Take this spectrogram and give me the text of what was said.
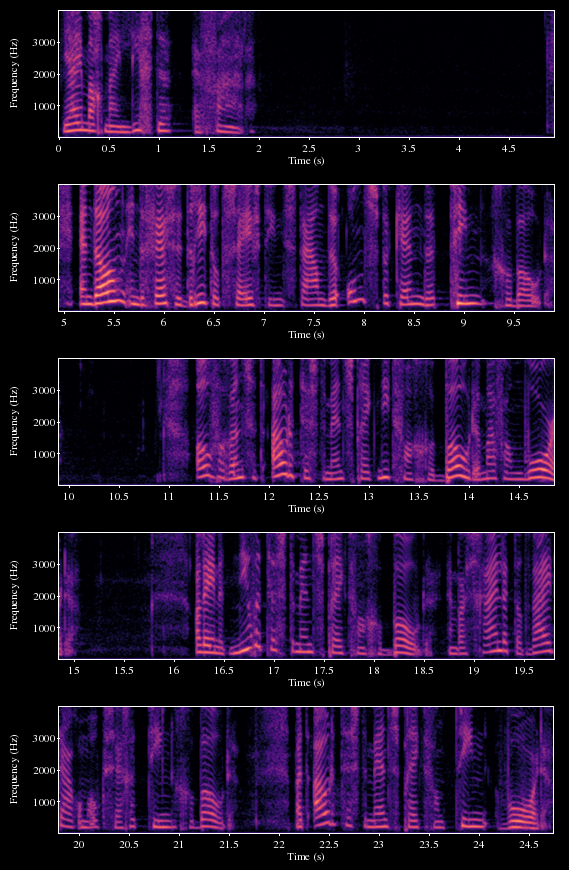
Jij mag mijn liefde ervaren. En dan in de versen 3 tot 17 staan de ons bekende tien geboden. Overigens, het Oude Testament spreekt niet van geboden, maar van woorden. Alleen het Nieuwe Testament spreekt van geboden. En waarschijnlijk dat wij daarom ook zeggen tien geboden. Maar het Oude Testament spreekt van tien woorden.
